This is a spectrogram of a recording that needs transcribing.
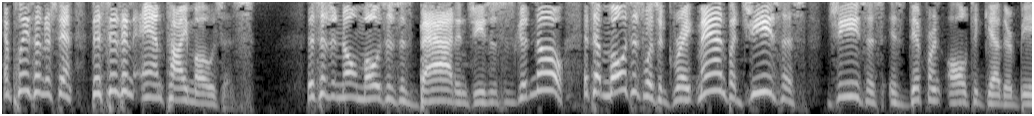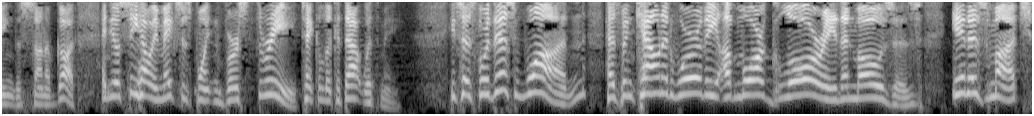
And please understand, this isn't anti-Moses. This isn't no Moses is bad and Jesus is good. No, it's that Moses was a great man, but Jesus, Jesus is different altogether being the son of God. And you'll see how he makes his point in verse three. Take a look at that with me. He says, for this one has been counted worthy of more glory than Moses, inasmuch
